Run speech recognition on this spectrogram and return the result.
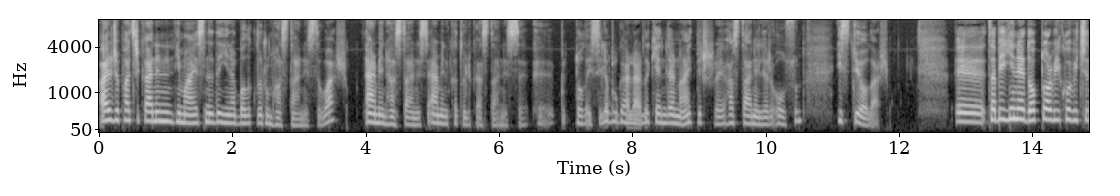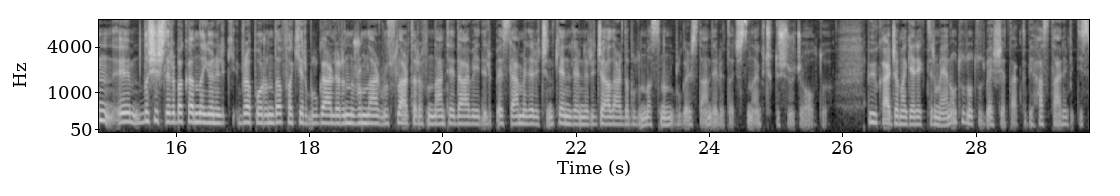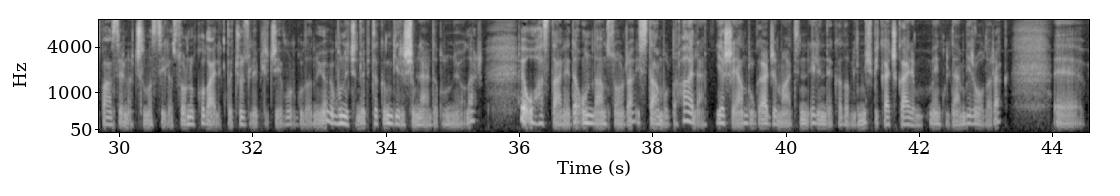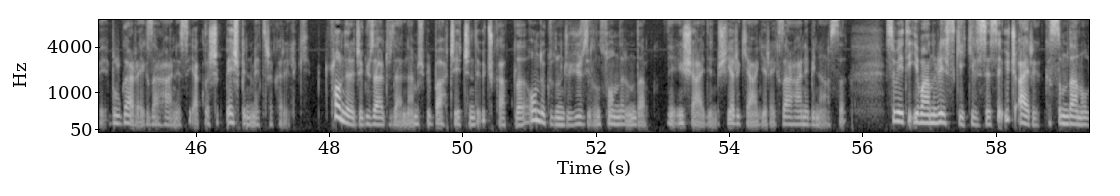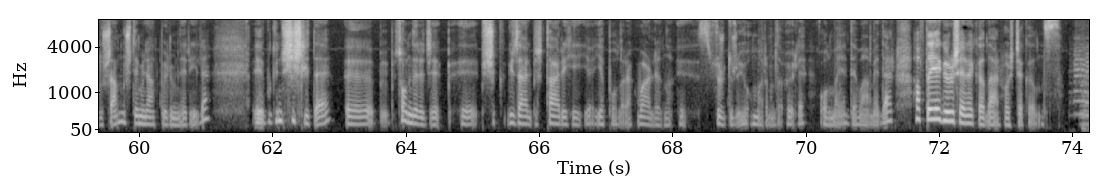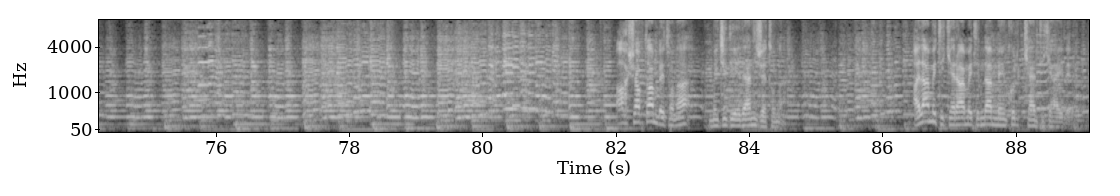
Ayrıca Patrikhane'nin himayesinde de yine Balıklı Rum Hastanesi var. Ermeni Hastanesi, Ermeni Katolik Hastanesi. E, dolayısıyla Bulgarlar da kendilerine ait bir e, hastaneleri olsun istiyorlar. E, tabii yine Doktor Vilkoviç'in e, Dışişleri Bakanı'na yönelik raporunda fakir Bulgarların Rumlar, Ruslar tarafından tedavi edilip beslenmeler için kendilerine ricalarda bulunmasının Bulgaristan devlet açısından küçük düşürücü olduğu büyük harcama gerektirmeyen 30-35 yataklı bir hastane bir dispanserin açılmasıyla sorunun kolaylıkla çözülebileceği vurgulanıyor ve bunun için de bir takım girişimlerde bulunuyorlar. Ve o hastanede ondan sonra İstanbul'da halen yaşayan Bulgar cemaatinin elinde kalabilmiş birkaç gayrimenkulden biri olarak e, Bulgar Egzarhanesi yaklaşık 5000 metrekarelik son derece güzel düzenlenmiş bir bahçe içinde 3 katlı 19. yüzyılın sonlarında e, inşa edilmiş yarı kagir egzarhane binası Sveti Ivan Rilski Kilisesi üç ayrı kısımdan oluşan müştemilat bölümleriyle e, bugün Şişli'de son derece e, şık güzel bir tarihi yapı olarak varlığını e, sürdürüyor. Umarım da öyle olmaya devam eder. Haftaya görüşene kadar hoşçakalınız. Ahşaptan betona, mecidiyeden jetona. Alameti kerametinden menkul kent hikayeleri.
